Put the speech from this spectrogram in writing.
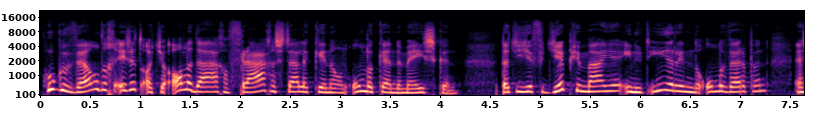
Hoe geweldig is het als je alle dagen vragen stellen kunnen aan onbekende meesken. Dat je je verdiep je maaien in het inrinnende onderwerpen en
